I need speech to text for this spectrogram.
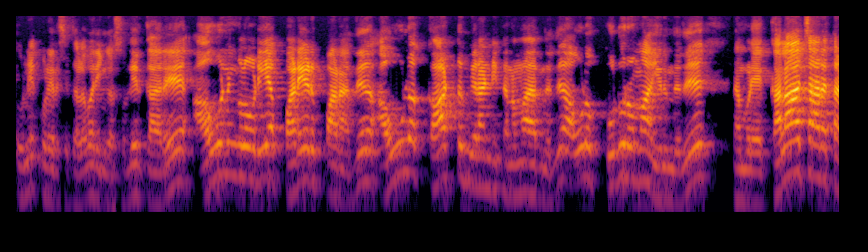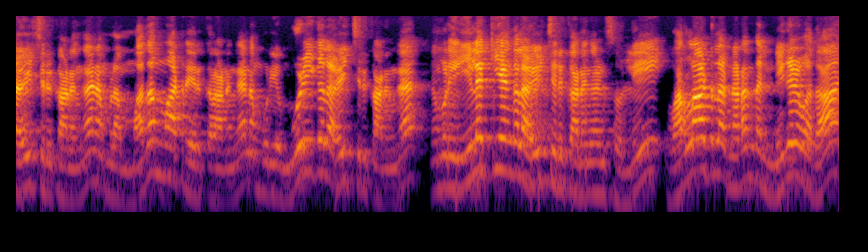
துணை குடியரசுத் தலைவர் இங்க சொல்லியிருக்காரு. அவனுங்களுடைய படையெடுப்பானது அவ்வளவு காட்டு மிராண்டித்தனமா இருந்தது அவ்வளவு கொடூரமா இருந்தது. நம்முடைய கலாச்சாரத்தை அழிச்சிருக்கானுங்க நம்மள மதம் மாற்ற இருக்கிறானுங்க நம்முடைய மொழிகளை அழிச்சிருக்கானுங்க நம்முடைய இலக்கியங்களை அழிச்சிருக்கானுங்கன்னு சொல்லி வரலாற்றுல நடந்த நிகழ்வை தான்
